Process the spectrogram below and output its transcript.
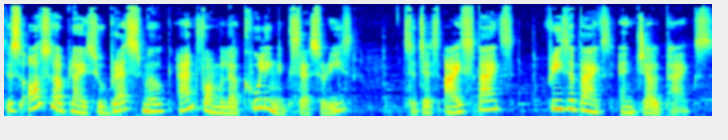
This also applies to breast milk and formula cooling accessories such as ice packs, freezer packs, and gel packs.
